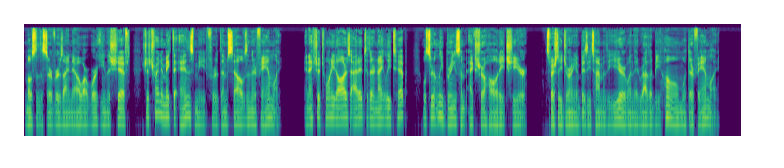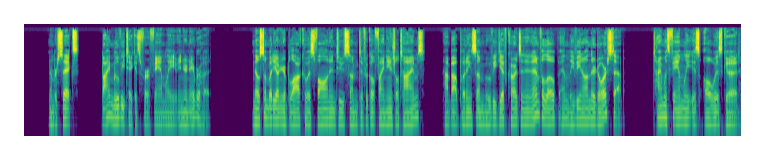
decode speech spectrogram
Most of the servers I know are working the shift just trying to make the ends meet for themselves and their family. An extra $20 added to their nightly tip will certainly bring some extra holiday cheer, especially during a busy time of the year when they'd rather be home with their family. Number six, Buy movie tickets for a family in your neighborhood. Know somebody on your block who has fallen into some difficult financial times? How about putting some movie gift cards in an envelope and leaving it on their doorstep? Time with family is always good,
